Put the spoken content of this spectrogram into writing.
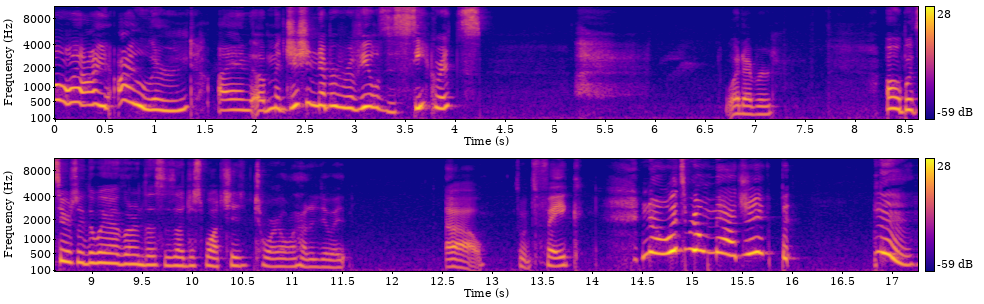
Oh, I I learned. And a magician never reveals his secrets. Whatever. Oh, but seriously, the way I learned this is I just watched a tutorial on how to do it. Oh, so it's fake? No, it's real magic, but.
